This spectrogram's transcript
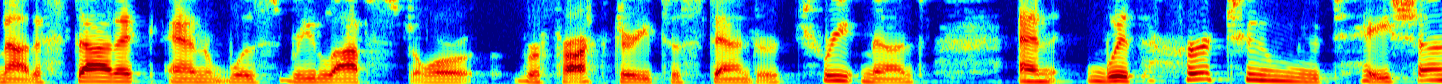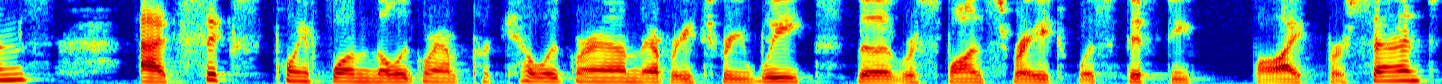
metastatic and was relapsed or refractory to standard treatment. And with HER2 mutations, at 6.4 milligram per kilogram every three weeks, the response rate was 55%.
